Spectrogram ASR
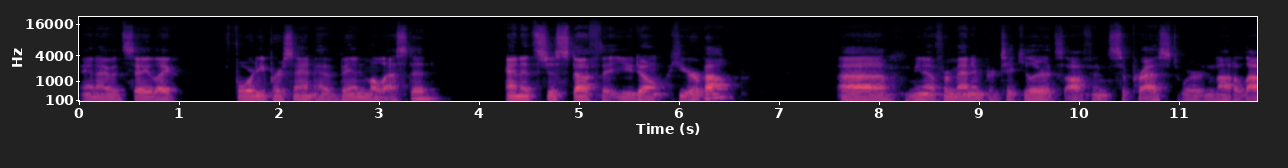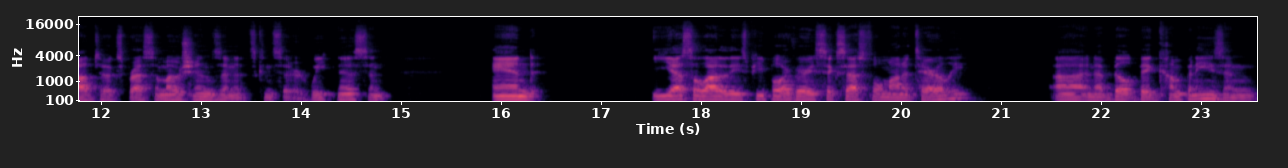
and i would say like 40% have been molested and it's just stuff that you don't hear about uh, you know, for men in particular, it's often suppressed. We're not allowed to express emotions, and it's considered weakness. And and yes, a lot of these people are very successful monetarily, uh, and have built big companies. And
